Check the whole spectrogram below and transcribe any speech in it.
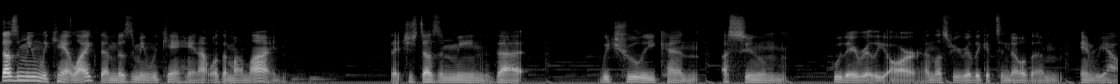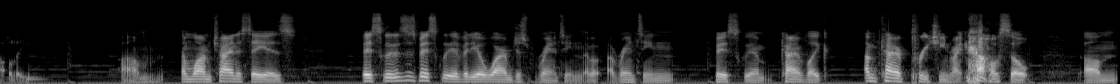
Doesn't mean we can't like them. Doesn't mean we can't hang out with them online. That just doesn't mean that we truly can assume who they really are unless we really get to know them in reality. Um, and what I'm trying to say is basically this is basically a video where I'm just ranting about uh, ranting. Basically I'm kind of like I'm kind of preaching right now so um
